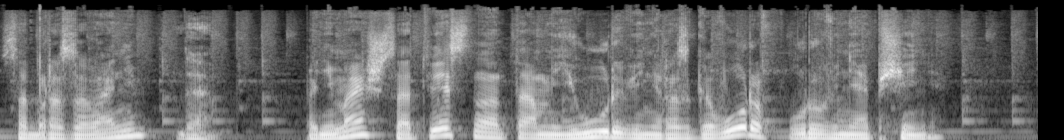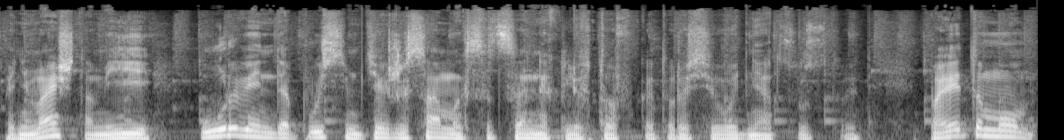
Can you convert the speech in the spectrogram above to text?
с образованием. Да. Понимаешь, соответственно, там и уровень разговоров, уровень общения. Понимаешь, там и уровень, допустим, тех же самых социальных лифтов, которые сегодня отсутствуют. Поэтому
